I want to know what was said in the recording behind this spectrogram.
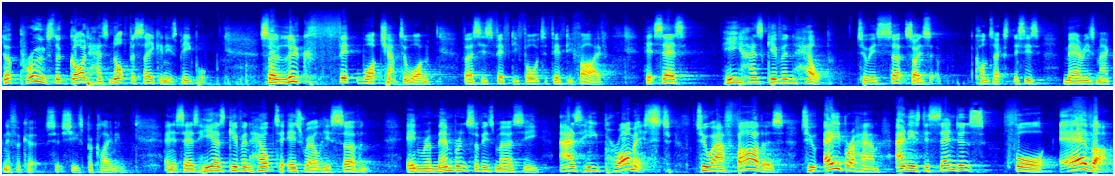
that proves that God has not forsaken his people. So, Luke what, chapter 1, verses 54 to 55, it says, He has given help to his. Sorry, context. This is Mary's Magnificat, she's proclaiming. And it says, He has given help to Israel, his servant, in remembrance of his mercy, as he promised to our fathers, to Abraham and his descendants forever.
